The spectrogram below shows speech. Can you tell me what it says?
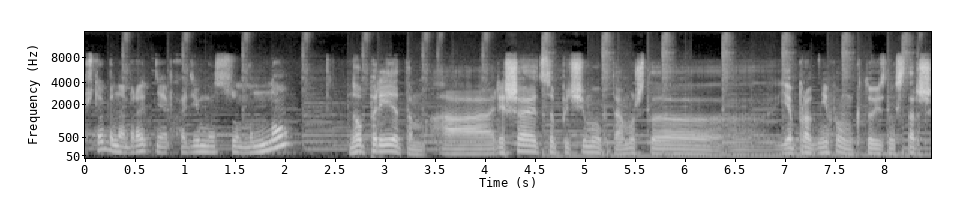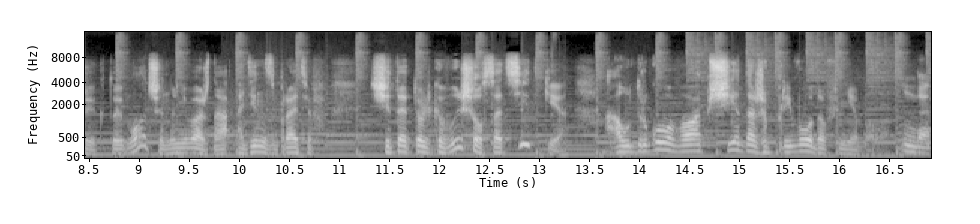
чтобы набрать необходимую сумму. Но Но при этом а, решаются почему? Потому что э, я правда не помню, кто из них старший, кто и младший, но неважно. А Один из братьев, считай, только вышел с отсидки, а у другого вообще даже приводов не было. да,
